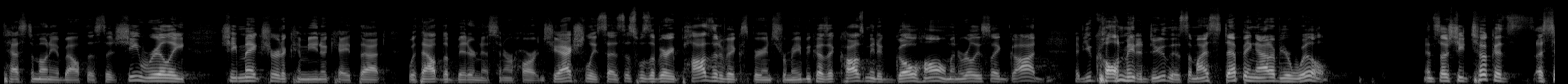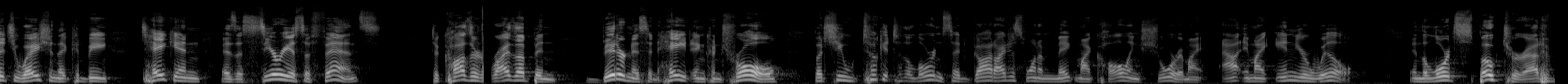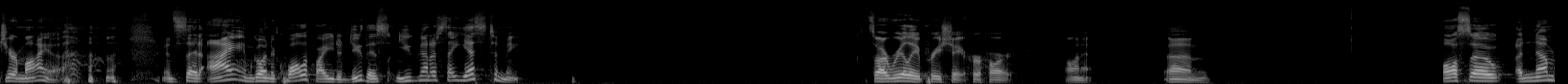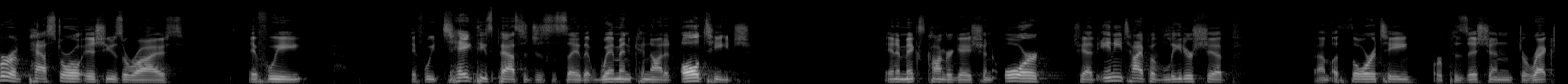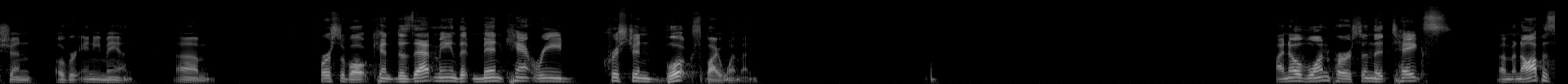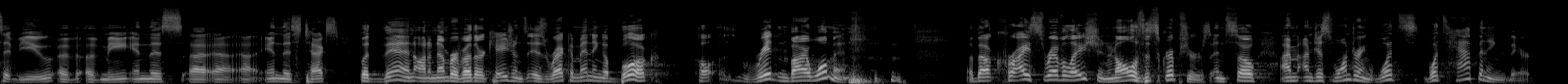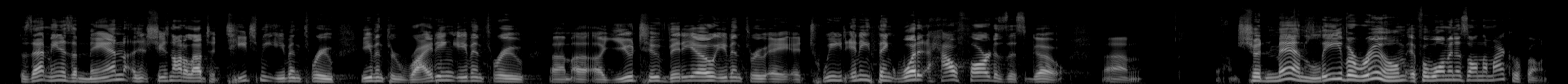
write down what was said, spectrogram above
testimony about this that she really she makes sure to communicate that without the bitterness in her heart. And she actually says this was a very positive experience for me because it caused me to go home and really say god have you called me to do this? Am i stepping out of your will and so she took a, a situation that could be taken as a serious offense to cause her to rise up in bitterness and hate and control but she took it to the lord and said god i just want to make my calling sure am i am i in your will and the Lord spoke to her out of Jeremiah and said, I am going to qualify you to do this. You've got to say yes to me. So I really appreciate her heart on it. Um, also, a number of pastoral issues arise if we if we take these passages to say that women cannot at all teach in a mixed congregation or to have any type of leadership um, authority or position, direction over any man. Um, first of all, can, does that mean that men can't read Christian books by women? I know of one person that takes um, an opposite view of, of me in this, uh, uh, uh in this text, but then on a number of other occasions is recommending a book called, written by a woman. about Christ's revelation in all of the scriptures. And so I'm, I'm just wondering what's, what's happening there? Does that mean as a man, uh, she's not allowed to teach me even through even through writing, even through um, a, a, YouTube video, even through a, a, tweet, anything? What? How far does this go? Um, should men leave a room if a woman is on the microphone?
